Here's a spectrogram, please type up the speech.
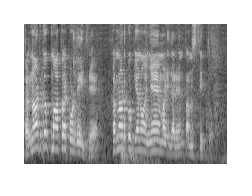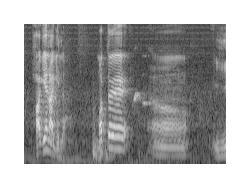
ಕರ್ನಾಟಕಕ್ಕೆ ಮಾತ್ರ ಕೊಡದೇ ಇದ್ದರೆ ಕರ್ನಾಟಕಕ್ಕೆ ಏನೋ ಅನ್ಯಾಯ ಮಾಡಿದ್ದಾರೆ ಅಂತ ಅನಿಸ್ತಿತ್ತು. ಹಾಗೇನಾಗಿಲ್ಲ. ಮತ್ತು ಈ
